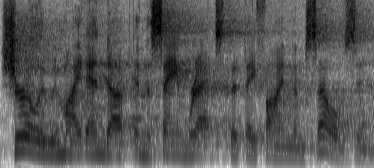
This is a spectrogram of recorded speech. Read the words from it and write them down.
Surely we might end up in the same wrecks that they find themselves in.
